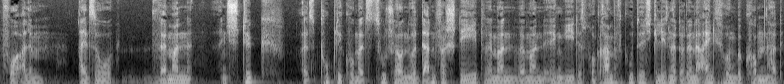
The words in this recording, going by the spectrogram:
vor allem. Also wenn man ein Stück als Publikum, als Zuschauer nur dann versteht, wenn man, wenn man irgendwie das Programm gut durchgelesen hat oder eine Einführung bekommen hat,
